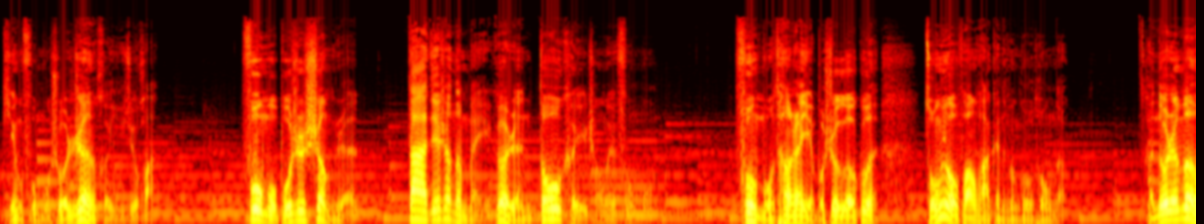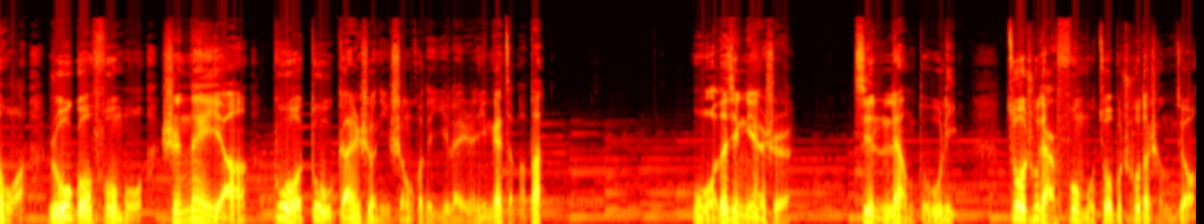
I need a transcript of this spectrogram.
听父母说任何一句话。父母不是圣人，大街上的每个人都可以成为父母。父母当然也不是恶棍，总有方法跟他们沟通的。很多人问我，如果父母是那样过度干涉你生活的一类人，应该怎么办？我的经验是，尽量独立，做出点父母做不出的成就，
